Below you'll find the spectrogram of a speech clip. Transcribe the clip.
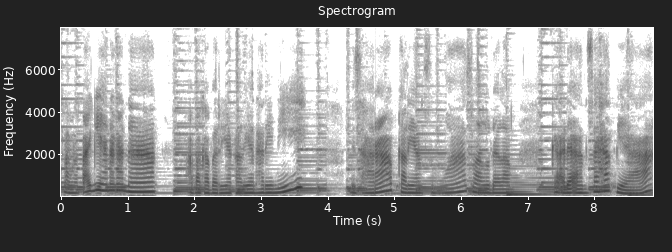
Selamat pagi anak-anak. Apa kabarnya kalian hari ini? Miss harap kalian semua selalu dalam keadaan sehat ya.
